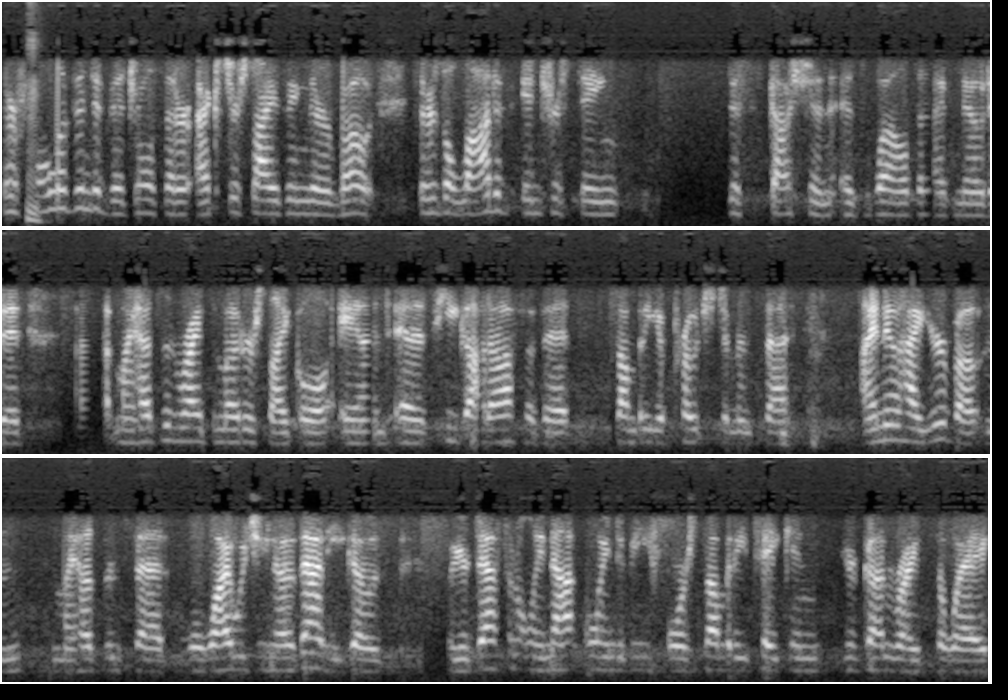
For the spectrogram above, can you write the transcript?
They're hmm. full of individuals that are exercising their vote. There's a lot of interesting discussion as well that I've noted. Uh, my husband rides a motorcycle, and as he got off of it, somebody approached him and said, I know how you're voting. And my husband said, well, why would you know that? He goes, well, you're definitely not going to be for somebody taking your gun rights away,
